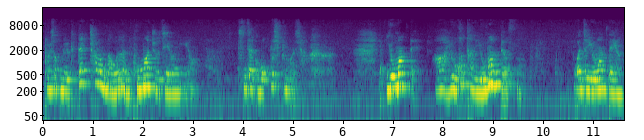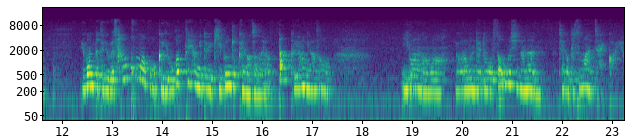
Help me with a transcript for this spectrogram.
벌써 그럼 이렇게 때처럼 나오는 고마주 제형이에요. 진짜 이거 먹고 싶은 맛이야. 요맘때. 아, 요거트는 요맘때였어. 완전 요맘때 향. 요맘때 되게 왜 상콤하고 그 요거트 향이 되게 기분 좋게 나잖아요. 딱 그 향이라서 이거는 아마 여러분들도 써보시면 은 제가 무슨 말인지 알 거예요.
